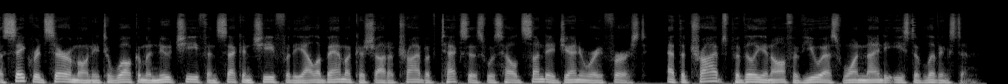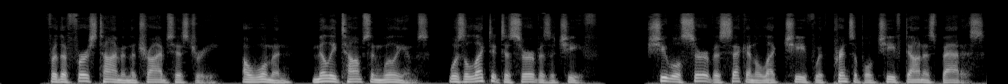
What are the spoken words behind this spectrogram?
A sacred ceremony to welcome a new chief and second chief for the Alabama Coushatta Tribe of Texas was held Sunday, January 1, at the tribe's pavilion off of US 190 east of Livingston. For the first time in the tribe's history, a woman, Millie Thompson Williams, was elected to serve as a chief. She will serve as second elect chief with Principal Chief Donis Battise,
